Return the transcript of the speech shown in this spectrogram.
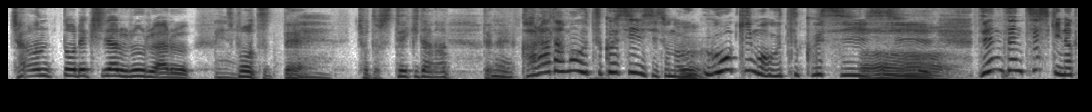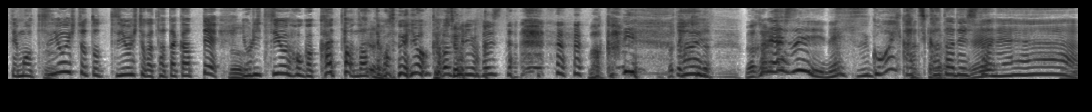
ちゃんと歴史あるルールあるええスポーツって、ええちょっと素敵だなってね。体も美しいしそのうん。動きも美しいし、全然知識なくても強い人と強い人が戦って、うん。より強い方が勝ったんだってことがよくわかりました。わかりやまたはい。わかりやすいね。すごい勝ち方でしたね。は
